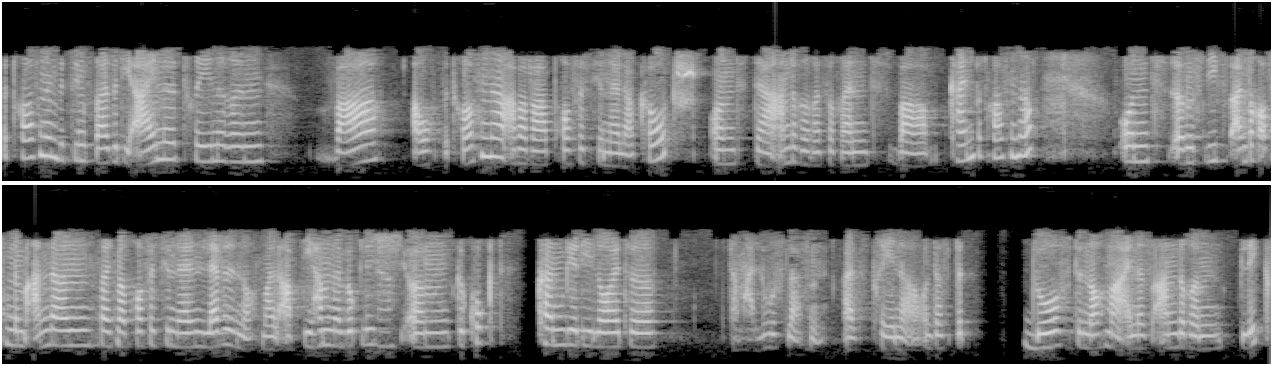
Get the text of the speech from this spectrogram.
Betroffenen, beziehungsweise die eine Trainerin war auch Betroffene, aber war professioneller Coach und der andere Referent war kein Betroffener. Und ähm, es lief einfach auf einem anderen, sag ich mal, professionellen Level nochmal ab. Die haben dann wirklich ja. ähm, geguckt, können wir die Leute, sag mal, loslassen als Trainer. Und das bedurfte nochmal eines anderen Blicks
